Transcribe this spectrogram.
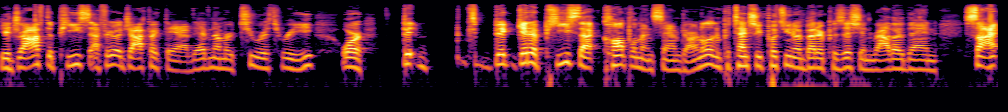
you draft a piece. I forget what draft pick they have. They have number two or three, or bi- bi- get a piece that complements Sam Darnold and potentially puts you in a better position rather than sign,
